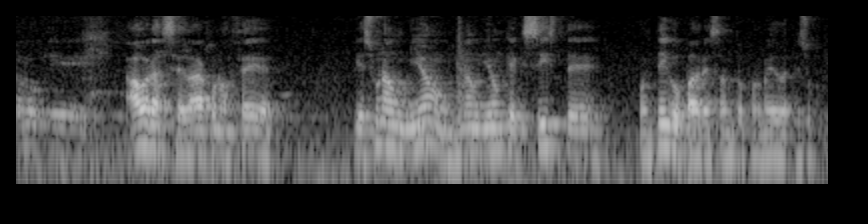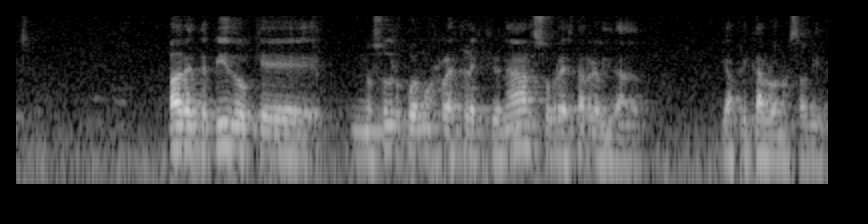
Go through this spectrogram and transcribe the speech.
algo que ahora se da a conocer. Y es una unión, una unión que existe contigo, Padre Santo, por medio de Jesucristo. Padre, te pido que nosotros podamos reflexionar sobre esta realidad y aplicarlo a nuestra vida.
